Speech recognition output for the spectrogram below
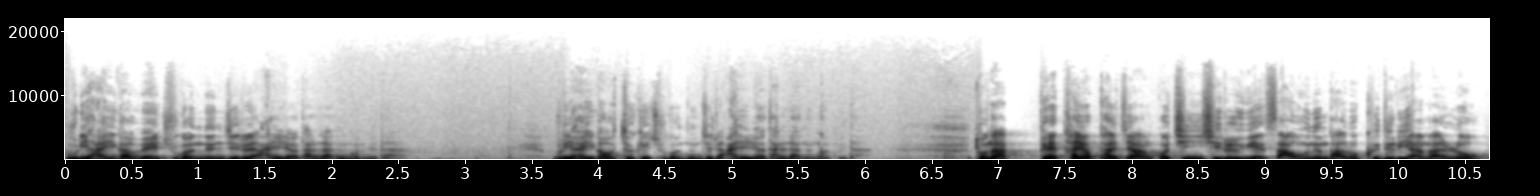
우리 아이가 왜 죽었는지를 알려달라는 겁니다. 우리 아이가 어떻게 죽었는지를 알려달라는 겁니다. 돈 앞에 타협하지 않고 진실을 위해 싸우는 바로 그들이야말로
